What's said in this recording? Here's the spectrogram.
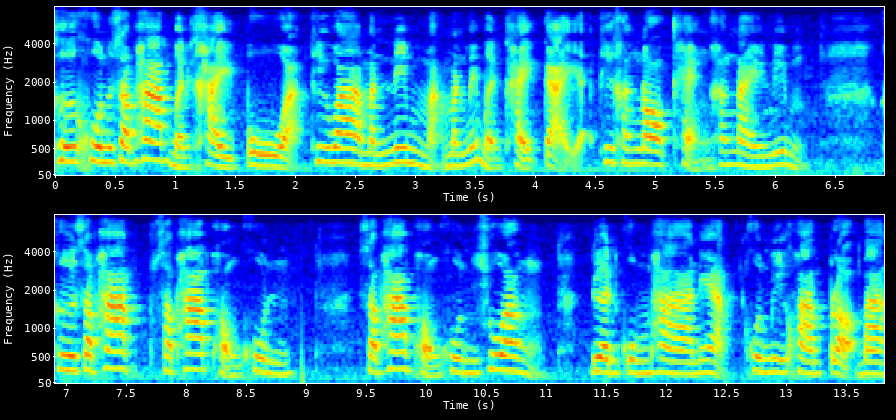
คือคุณสภาพเหมือนไข่ปูอะที่ว่ามันนิ่มอะมันไม่เหมือนไข่ไก่อะที่ข้างนอกแข็งข้างในนิ่ม คือสภาพสภาพของคุณ สภาพของคุณช่วงเดือนกุมภาเนี่ย คุณมีความเปราะบาง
